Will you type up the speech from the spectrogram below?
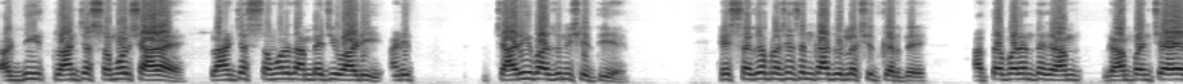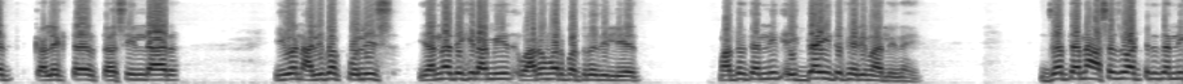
अगदी प्लांटच्या समोर शाळा आहे. प्लांटच्या समोरच आंब्याची वाडी आणि चारही बाजूनी शेती आहे. हे सगळं प्रशासन का दुर्लक्षित करते? आत्तापर्यंत ग्राम ग्रामपंचायत collector tehsildar even Alibag police यांना देखील आम्ही वारंवार पत्र दिली आहेत. मात्र त्यांनी एकदा इथे फेरी मारली नाही. जर त्यांना असंच वाटतं तर त्यांनी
